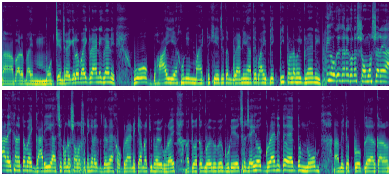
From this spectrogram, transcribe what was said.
না, আবার ভাই মোড চেঞ্জ হয়ে গেল। ভাই গ্র্যানি গ্র্যানি ও ভাই, এখনই মাইটটা খেয়ে যেতাম। গ্র্যানি হাতে ভাই, দেখতেই পারলাম ভাই গ্র্যানি এই হোক, এখানে কোনো সমস্যা নেই। আর এখানে তো ভাই গাড়ি আছে, কোনো সমস্যা নেই। এখানে দেখো গ্র্যানিকে আমরা কীভাবে ঘুরাই? হয়তো বা তোমরা ওইভাবে ঘুরিয়েছো। যাই হোক গ্র্যানি তো একদম নোম। আমি তো প্রো প্লেয়ার কারণ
